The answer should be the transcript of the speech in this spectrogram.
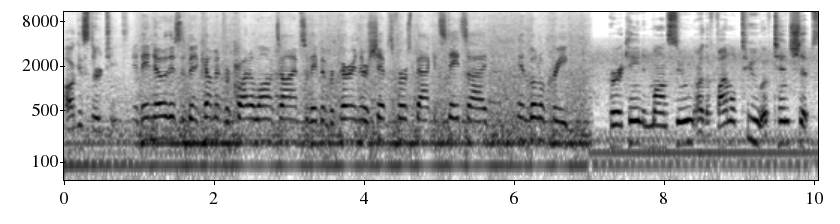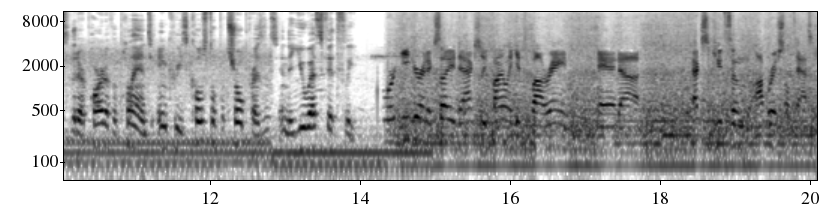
August 13th. They know this has been coming for quite a long time, so they've been preparing their ships first back at stateside in Little Creek. Hurricane and Monsoon are the final two of 10 ships that are part of a plan to increase coastal patrol presence in the U.S. Fifth Fleet. We're eager and excited to actually finally get to Bahrain and uh, execute some operational tasking.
